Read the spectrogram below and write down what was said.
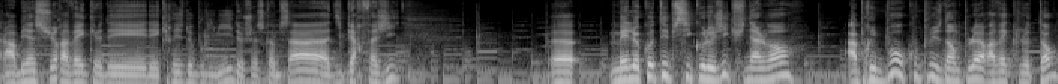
Alors bien sûr, avec des, des crises de boulimie, de choses comme ça, d'hyperphagie. Euh, mais le côté psychologique, finalement, a pris beaucoup plus d'ampleur avec le temps.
